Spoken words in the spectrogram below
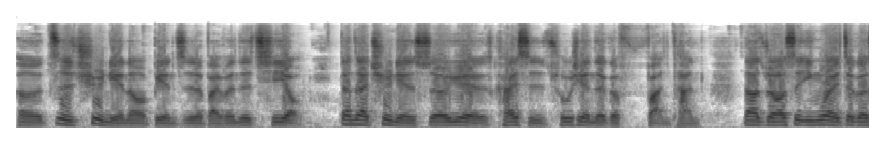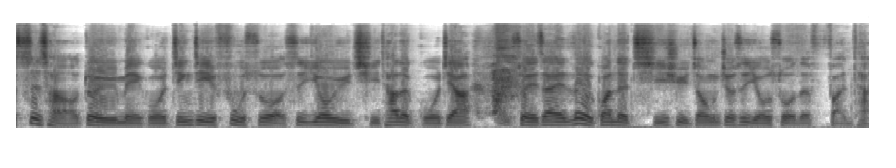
呃自去年哦贬值了百分之七哦，但在去年十二月开始出现这个反弹。那主要是因为这个市场对于美国经济复苏是优于其他的国家，所以在乐观的期许中就是有所的反弹。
